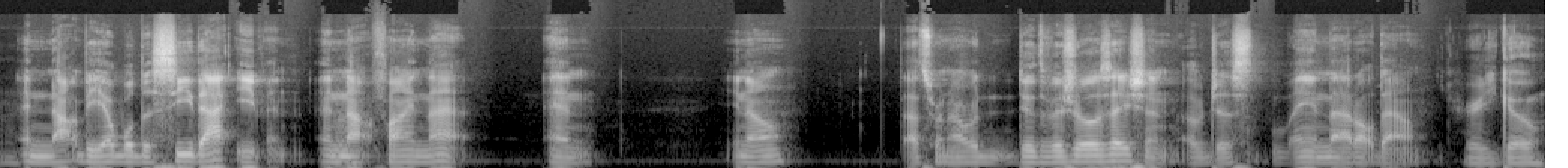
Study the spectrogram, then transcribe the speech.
hmm. and not be able to see that even and not find that. And you know, that's when I would do the visualization of just laying that all down. Here you go.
